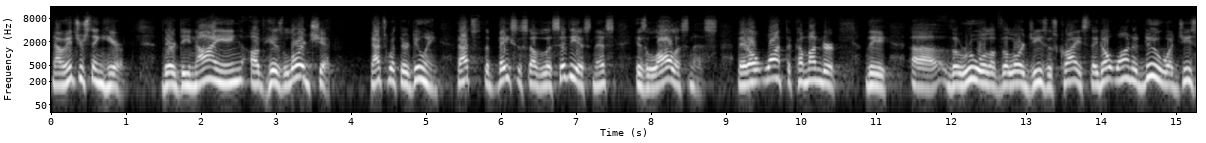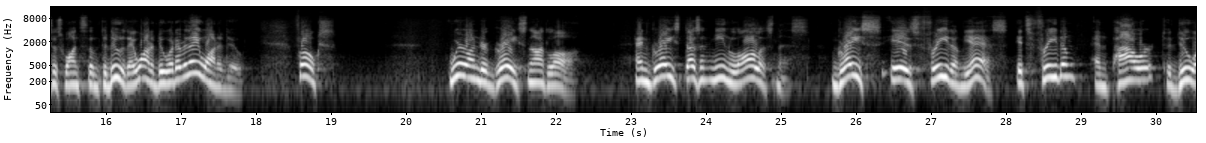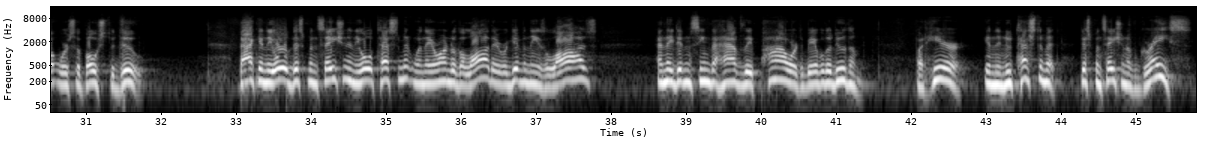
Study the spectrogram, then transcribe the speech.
Now, interesting here. They're denying of his lordship. That's what they're doing. That's the basis of lasciviousness is lawlessness. They don't want to come under the, uh, the rule of the Lord Jesus Christ. They don't want to do what Jesus wants them to do. They want to do whatever they want to do. Folks, we're under grace, not law. And grace doesn't mean lawlessness. Grace is freedom, yes. It's freedom and power to do what we're supposed to do. Back in the old dispensation, in the Old Testament, when they were under the law, they were given these laws, and they didn't seem to have the power to be able to do them. But here in the New Testament, dispensation of grace,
